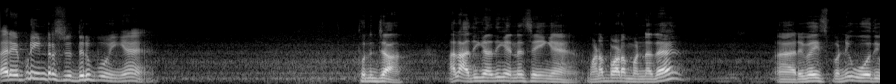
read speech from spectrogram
வேறு எப்படி இன்ட்ரெஸ்ட் திருப்புவீங்க? புரிஞ்சா? அதனால் அதிக அதிகம் என்ன செய்யுங்க? மனப்பாடம் பண்ணதை ரிவைஸ் பண்ணி ஓதி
